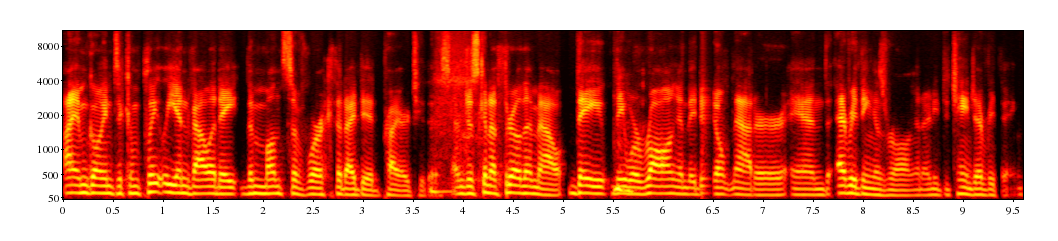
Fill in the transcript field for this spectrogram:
I am going to completely invalidate the months of work that I did prior to this. I'm just going to throw them out. They they hmm. were wrong and they don't matter and everything is wrong and I need to change everything.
